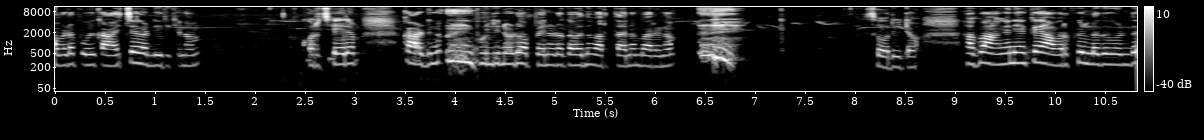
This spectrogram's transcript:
അവിടെ പോയി കാഴ്ച കണ്ടിരിക്കണം. കുറച്ച് നേരം കാടിനും പുല്ലിനോടും അപ്പേനോടൊക്കെ വന്ന് വർത്തമാനം പറയണം. സോറി കേട്ടോ അപ്പോൾ അങ്ങനെയൊക്കെ അവർക്കുള്ളത് കൊണ്ട്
